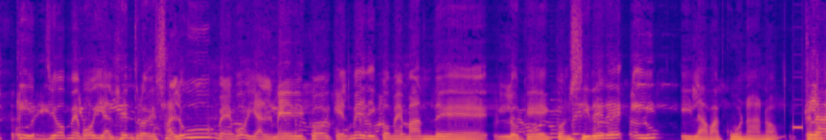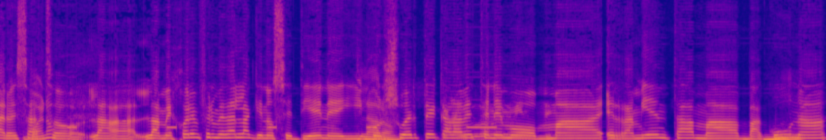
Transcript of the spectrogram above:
que yo me voy al centro de salud, me voy al médico, que el médico me mande lo que considere y, y, la vacuna, ¿no? claro, exacto. La, la, mejor enfermedad es la que no se tiene y por suerte cada vez tenemos más herramientas, más vacunas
